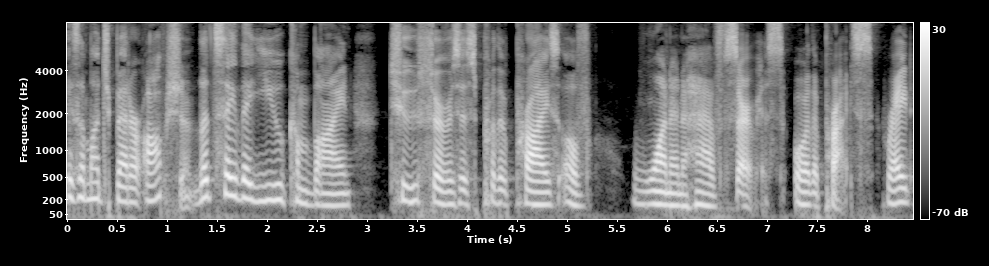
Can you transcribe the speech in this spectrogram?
is a much better option. Let's say that you combine two services for the price of one and a half service or the price, right?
